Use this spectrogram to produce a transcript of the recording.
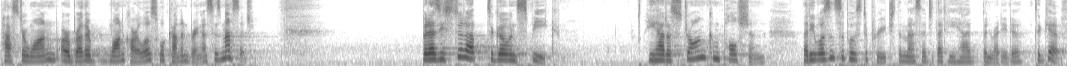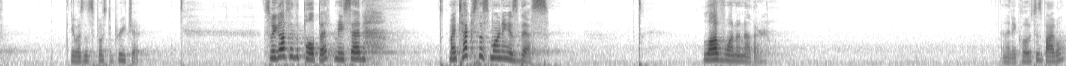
Pastor Juan, or brother Juan Carlos, will come and bring us his message. But as he stood up to go and speak, he had a strong compulsion that he wasn't supposed to preach the message that he had been ready to, to give. He wasn't supposed to preach it. So he got to the pulpit and he said, My text this morning is this love one another. And then he closed his Bible,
